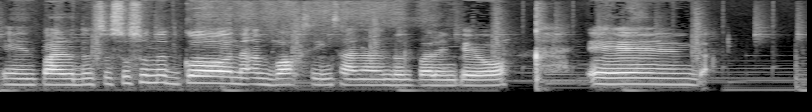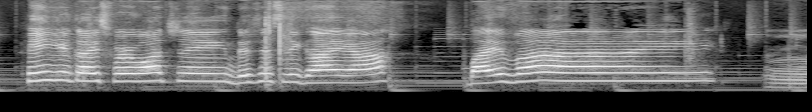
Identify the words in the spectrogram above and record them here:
And para dun sa susunod ko na unboxing, sana nandun pa rin kayo. And, thank you guys for watching. This is Ligaya. Bye-bye! Mm,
